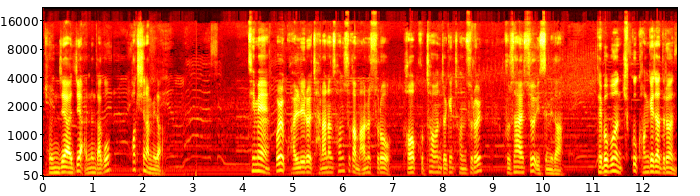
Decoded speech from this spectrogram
존재하지 않는다고 확신합니다. 팀에 볼 관리를 잘하는 선수가 많을수록 더 고차원적인 전술을 구사할 수 있습니다. 대부분 축구 관계자들은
